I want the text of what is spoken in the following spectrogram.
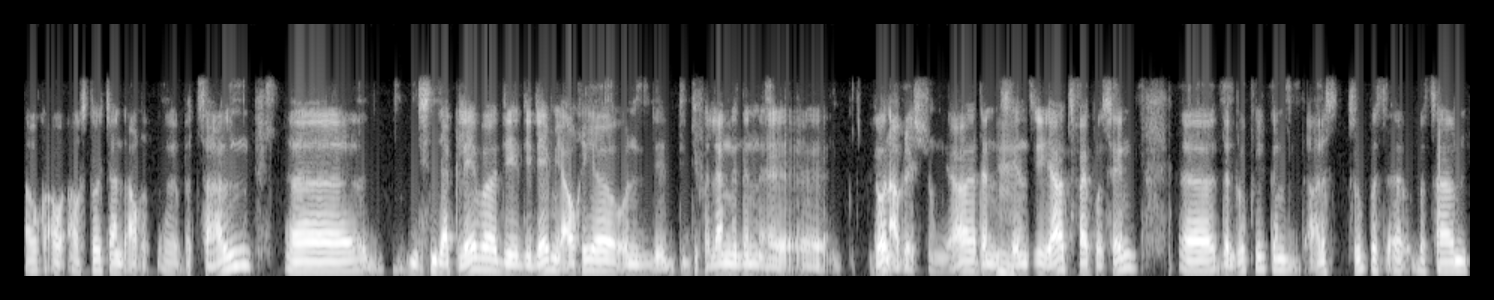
auch aus Deutschland auch äh, bezahlen. Äh, die sind ja clever, die, die leben ja auch hier und die, die verlangen dann äh, Lohnabrechnung. Ja? Dann hm. sehen sie, ja, 2%, äh, dann rückwirkend alles zurückbezahlen.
